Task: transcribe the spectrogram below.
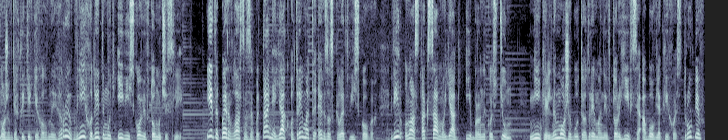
може вдягти тільки головний герой, в ній ходитимуть і військові в тому числі. І тепер власне запитання, як отримати екзоскелет військових. Він у нас так само, як і бронекостюм. Нікель не може бути отриманий в торгівця або в якихось трупів,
